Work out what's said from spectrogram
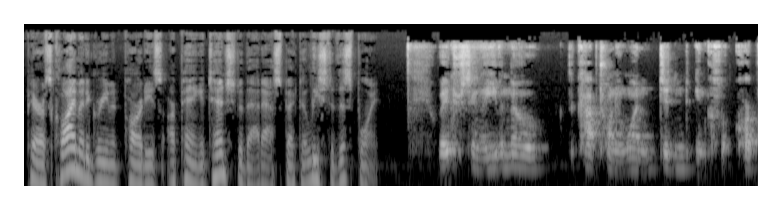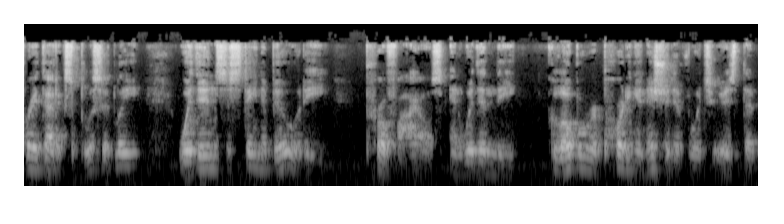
Paris Climate Agreement parties are paying attention to that aspect, at least at this point? Well, interestingly, even though the COP21 didn't incorporate that explicitly within sustainability profiles and within the Global Reporting Initiative, which is the,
